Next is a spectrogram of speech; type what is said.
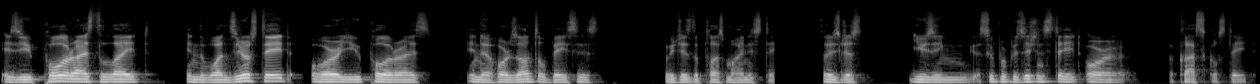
is you polarize the light in the one zero state or you polarize in a horizontal basis, which is the plus minus state. So it's just using a superposition state or a classical state.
